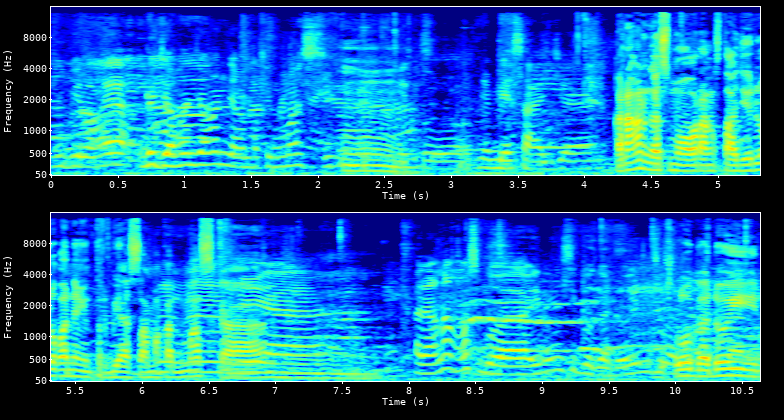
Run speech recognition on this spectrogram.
Bye. gue bilangnya udah jangan jangan jangan topeng emas Hmm. gitu, yang biasa aja. Karena kan nggak semua orang tajir lu kan yang terbiasa makan emas kan. Iya. Kadang-kadang emas gue ini sih gue gadoin sih. Lu gadoin.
